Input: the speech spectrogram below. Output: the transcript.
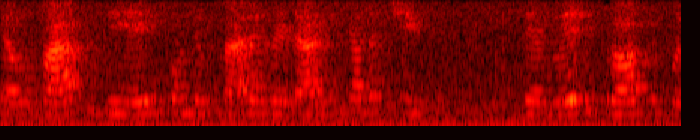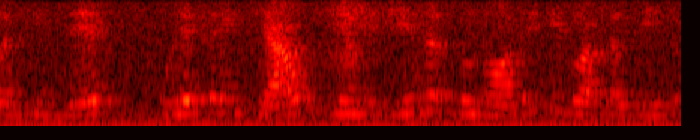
é o fato de ele contemplar a verdade em cada tipo, sendo ele próprio, por assim dizer, o referencial e a medida do nobre e do aprazível.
